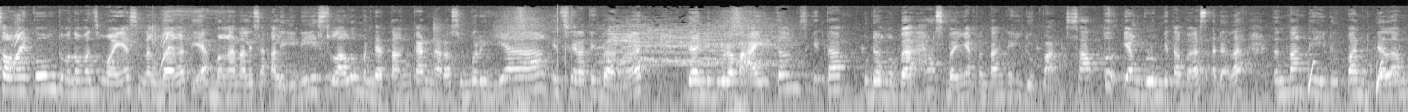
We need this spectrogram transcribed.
Assalamualaikum teman-teman semuanya, senang banget ya menganalisa kali ini selalu mendatangkan narasumber yang inspiratif banget dan di beberapa items kita udah ngebahas banyak tentang kehidupan. Satu yang belum kita bahas adalah tentang kehidupan di dalam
